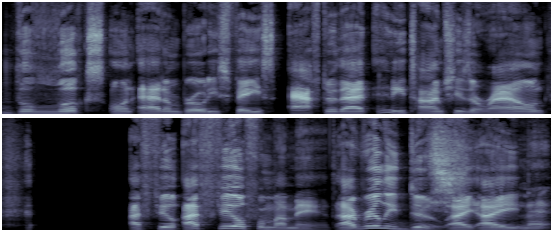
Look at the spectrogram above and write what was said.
the looks on Adam Brody's face after that, anytime she's around. I feel I feel for my man. I really do. I I Man,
